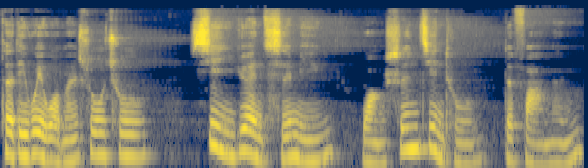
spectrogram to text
特地为我们说出信愿持名往生净土的法门，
